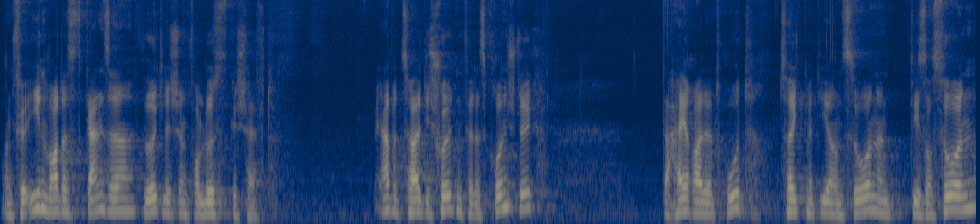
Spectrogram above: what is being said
Und für ihn war das Ganze wirklich ein Verlustgeschäft. Er bezahlt die Schulden für das Grundstück, der heiratet Ruth, zeugt mit ihrem Sohn und dieser Sohn,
